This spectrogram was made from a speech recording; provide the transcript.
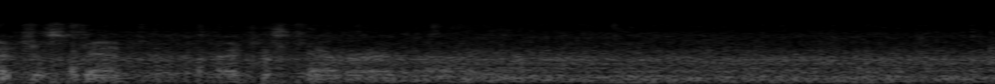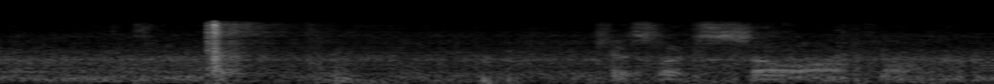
I just can't I just can't write that again. It just looks so awful.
